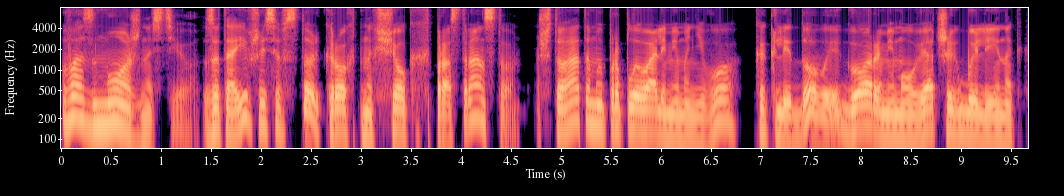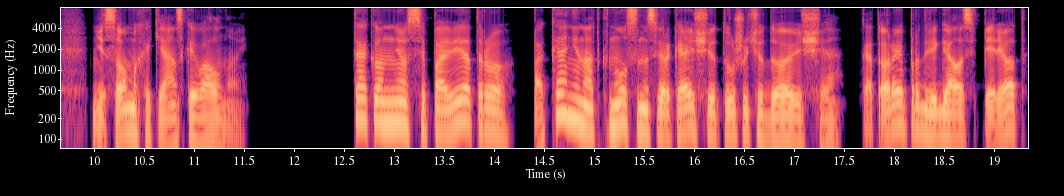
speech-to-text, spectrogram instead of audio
возможностью, затаившейся в столь крохотных щелках пространства, что атомы проплывали мимо него, как ледовые горы мимо увядших былинок, несомых океанской волной. Так он несся по ветру, пока не наткнулся на сверкающую тушу чудовища, которая продвигалась вперед,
